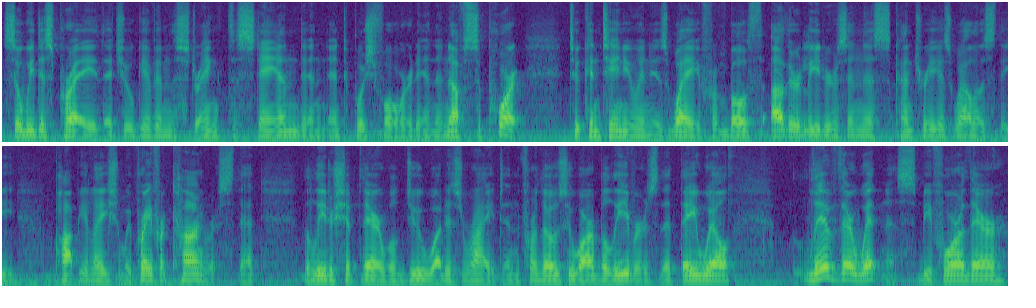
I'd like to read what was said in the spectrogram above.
So we just pray that you'll give him the strength to stand and, and to push forward and enough support to continue in his way from both other leaders in this country as well as the population. We pray for Congress that the leadership there will do what is right, and for those who are believers that they will live their witness before their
